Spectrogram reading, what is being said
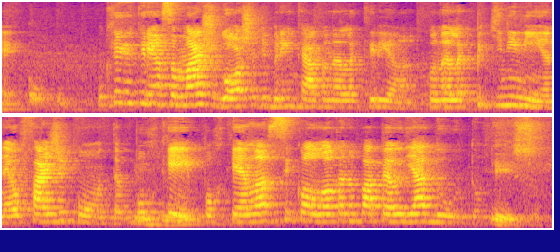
é, o- o que a criança mais gosta de brincar quando ela é criança, quando ela é pequenininha, né? O faz de conta. Por Uhum. quê? Porque ela se coloca no papel de adulto. Isso.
